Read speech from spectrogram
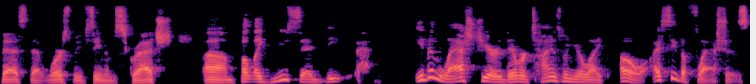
best. At worst, we've seen him scratched. Um, but like you said, the even last year there were times when you're like, oh, I see the flashes,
